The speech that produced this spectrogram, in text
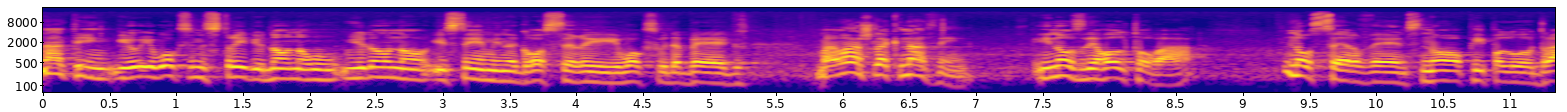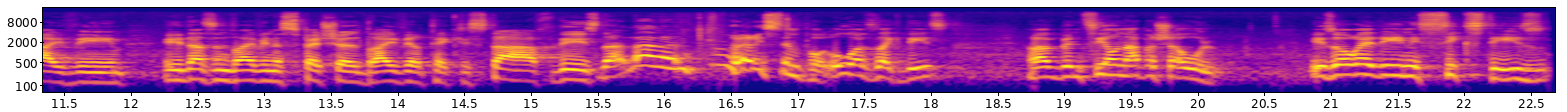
Nothing. You, he walks in the street, you don't know, you don't know, you see him in a grocery, he walks with the bags. Mamash like nothing. He knows the whole Torah. No servants, no people who drive him, he doesn't drive in a special driver, take his stuff, this, that. Very simple. Who was like this? Rav Ben Zion Abba Shaul. He's already in his 60s.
